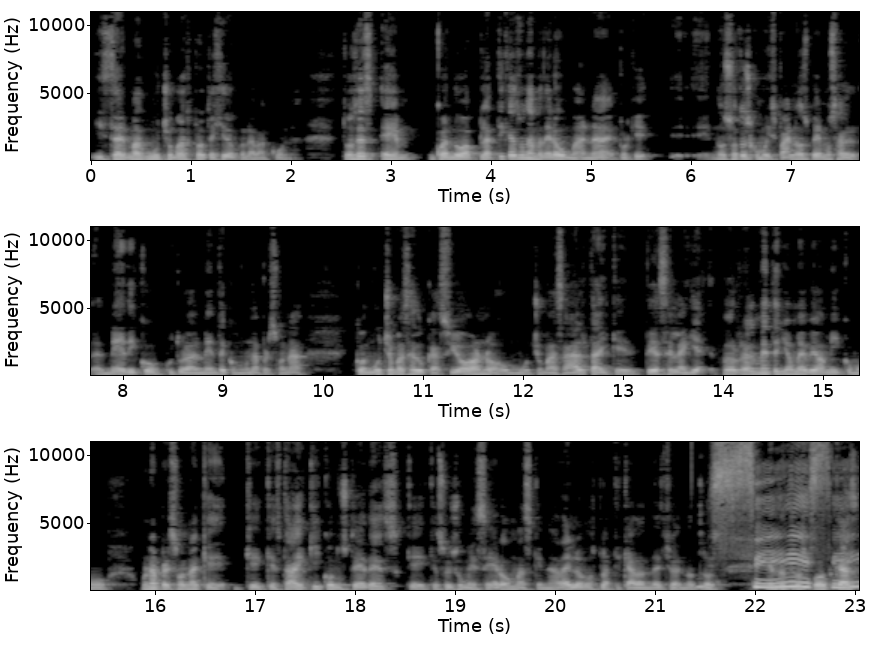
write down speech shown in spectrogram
y más, mucho más protegido con la vacuna. Entonces, em, cuando platicas de una manera humana, porque eh, nosotros como hispanos vemos al médico culturalmente como una persona con mucho más educación o mucho más alta y que te hace la guía, pero realmente yo me veo a mí como una persona que, que, que está aquí con ustedes, que, que, soy su mesero más que nada, y lo hemos platicado, de hecho, en otros, en otros podcasts.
